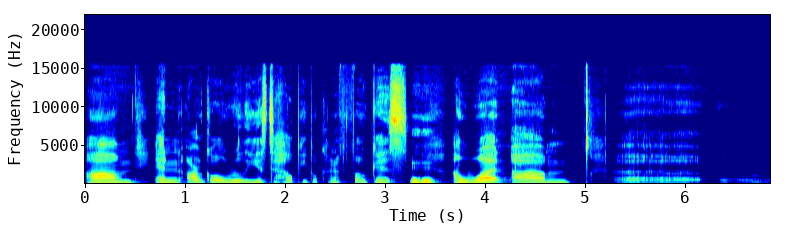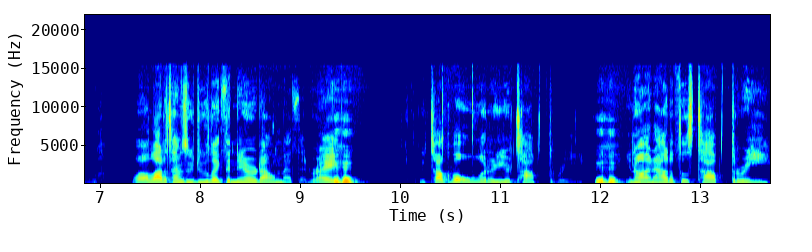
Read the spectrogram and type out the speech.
um, and our goal really is to help people kind of focus mm-hmm. on what um, uh, well, a lot of times we do like the narrow down method, right? Mm-hmm. We talk about what are your top 3 mm-hmm. you know, and out of those top three,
